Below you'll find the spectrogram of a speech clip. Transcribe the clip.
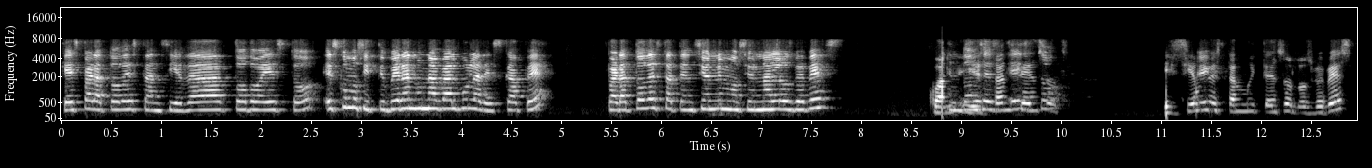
que es para toda esta ansiedad, todo esto. Es como si tuvieran una válvula de escape para toda esta tensión emocional los bebés. Cuando, y están tensos. Y siempre están muy tensos los bebés,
